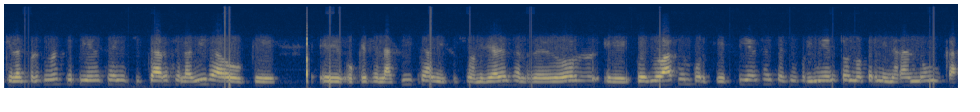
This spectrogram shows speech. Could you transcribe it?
que las personas que piensen quitarse la vida o que eh, o que se la quitan y sus familiares alrededor, eh, pues lo hacen porque piensan que el sufrimiento no terminará nunca,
